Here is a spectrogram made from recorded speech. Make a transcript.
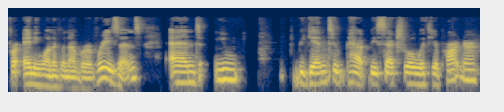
for any one of a number of reasons. And you begin to have, be sexual with your partner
